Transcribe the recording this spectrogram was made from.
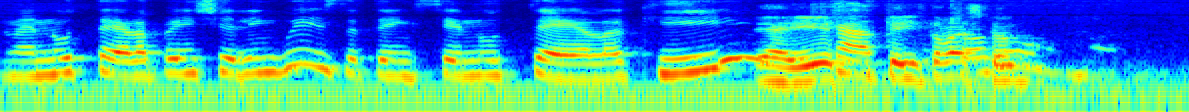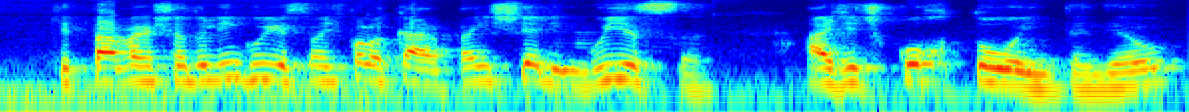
Não é Nutella para encher linguiça, tem que ser Nutella que. É esse que a gente estava achando. Que estava achando linguiça. A gente falou, cara, para encher linguiça, a gente cortou, entendeu?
